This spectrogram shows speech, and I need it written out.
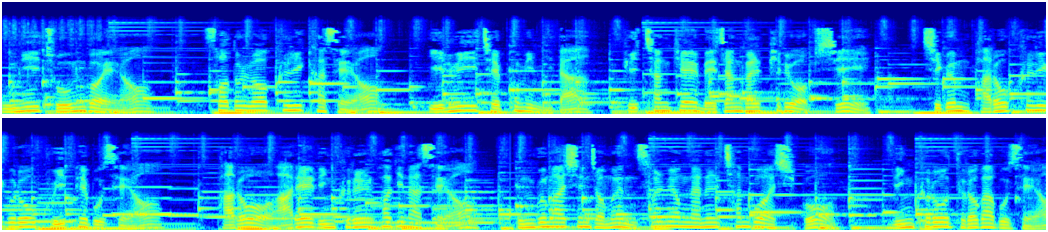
운이 좋은 거예요. 서둘러 클릭하세요. 1위 제품입니다. 귀찮게 매장 갈 필요 없이 지금 바로 클릭으로 구입해보세요. 바로 아래 링크를 확인하세요. 궁금하신 점은 설명란을 참고하시고 링크로 들어가 보세요.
